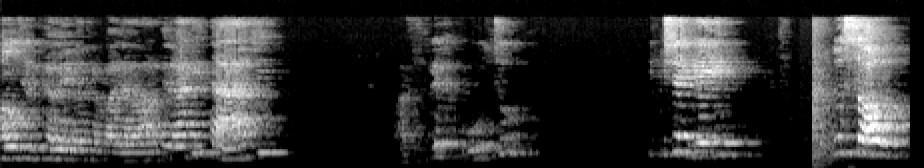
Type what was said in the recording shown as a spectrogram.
onde ele também vai trabalhar a lateralidade. Faço o percurso. E cheguei no Sol.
